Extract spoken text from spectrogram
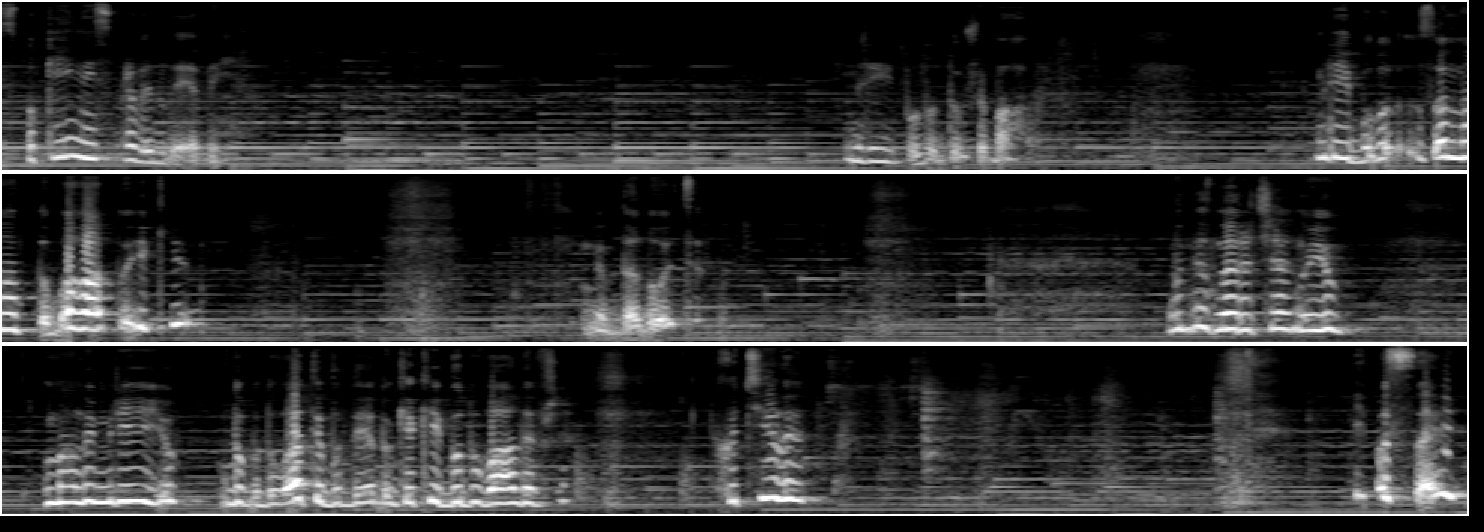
Спокійний і справедливий. Мрій було дуже багато. Мрій було занадто багато, які не вдалося. Вони з нареченою мали мрію добудувати будинок, який будували вже. Хотіли і басейн,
